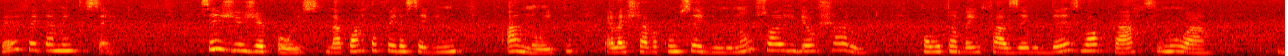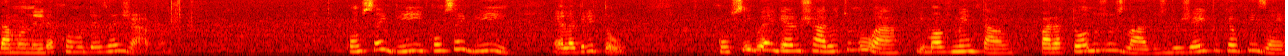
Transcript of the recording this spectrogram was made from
perfeitamente certo. Seis dias depois, na quarta-feira seguinte à noite, ela estava conseguindo não só erguer o charuto, como também fazê-lo deslocar-se no ar, da maneira como desejava. Consegui, consegui! Ela gritou. Consigo erguer o charuto no ar e movimentá-lo para todos os lados, do jeito que eu quiser.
